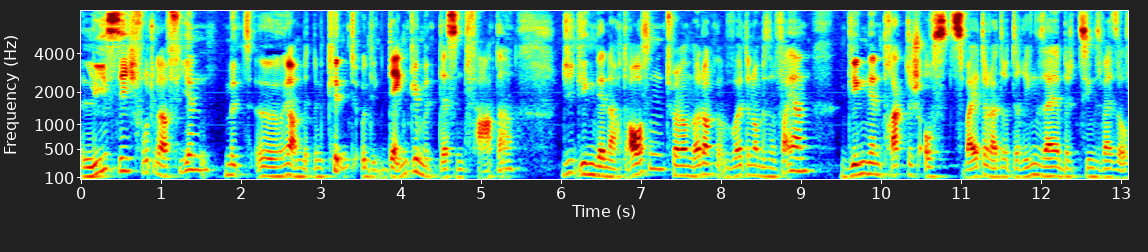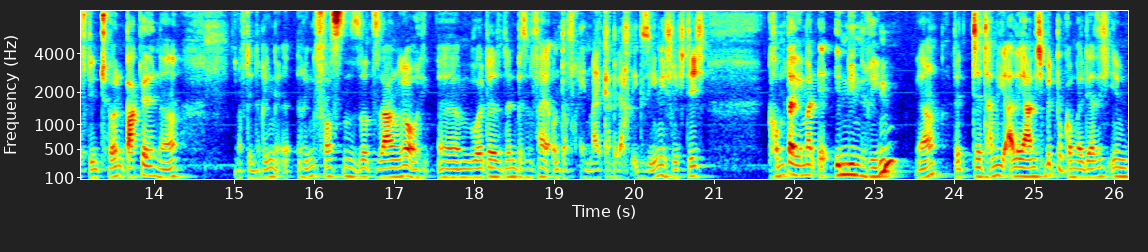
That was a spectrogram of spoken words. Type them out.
ließ sich fotografieren mit, äh, ja, mit einem Kind und ich denke mit dessen Vater. Die gingen dann nach draußen. Trevor Murdoch wollte noch ein bisschen feiern. Ging dann praktisch aufs zweite oder dritte Ringseil, beziehungsweise auf den Turnbuckle, ne? Auf den Ring, äh, Ringpfosten sozusagen, ja, ähm, wollte dann ein bisschen feiern. Und auf einmal, ich gedacht, ich sehe nicht richtig. Kommt da jemand in den Ring? Ja, das, das, haben die alle ja nicht mitbekommen, weil der sich eben,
